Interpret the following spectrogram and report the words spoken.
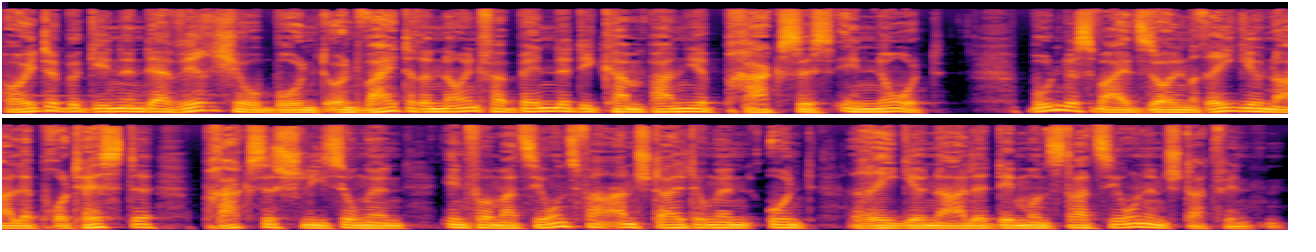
Heute beginnen der Virchow-Bund und weitere neun Verbände die Kampagne Praxis in Not. Bundesweit sollen regionale Proteste, Praxisschließungen, Informationsveranstaltungen und regionale Demonstrationen stattfinden.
